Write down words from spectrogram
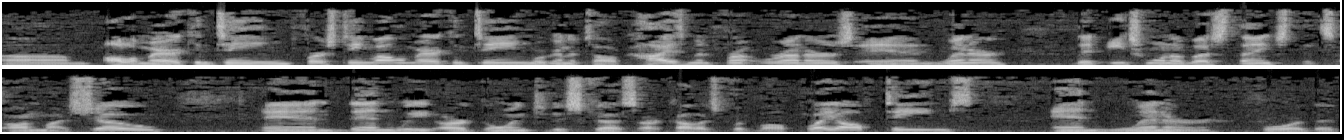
um, All American team, first team All American team. We're going to talk Heisman front runners and winner that each one of us thinks that's on my show. And then we are going to discuss our college football playoff teams and winner for the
